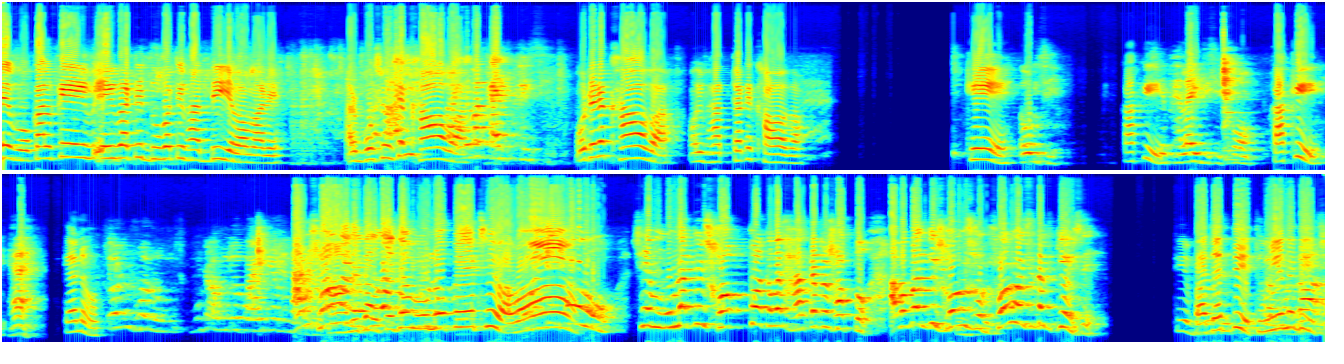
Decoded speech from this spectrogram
দেবো। কালকে এই এই বাটি দু বাটি ভাত দিয়ে যাব আমারে। আর বসে বসে খাওয়াবা। ওটা খাওয়াবা ওই ভাতটাকে খাওয়াবা। কে? ওই যে। কাকি? সে ফেলাই দিছি সব। কাকি? হ্যাঁ। কেন? আমি কালকে যা মূলো পেয়েছি বাবা। সে মূলা কি শক্ত? একেবারে হাড়কাটা শক্ত। আবার কি সরু সরু। সরু হয়েছে তাহলে কি হয়েছে? কে বাজার দিয়ে? তুমি এনে দিয়েছ।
